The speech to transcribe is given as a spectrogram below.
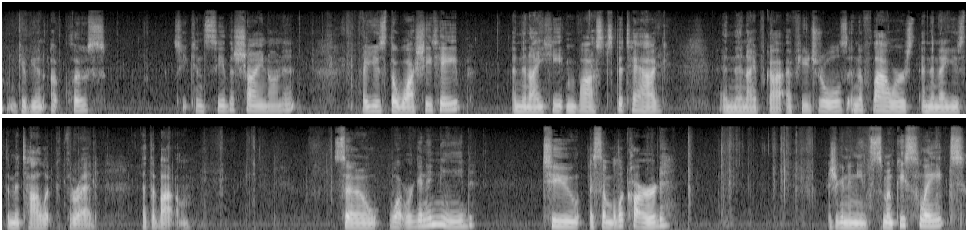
Let me give you an up-close so you can see the shine on it. I used the washi tape, and then I heat embossed the tag and then I've got a few jewels and the flowers and then I use the metallic thread at the bottom. So what we're going to need to assemble a card is you're going to need smoky slate,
